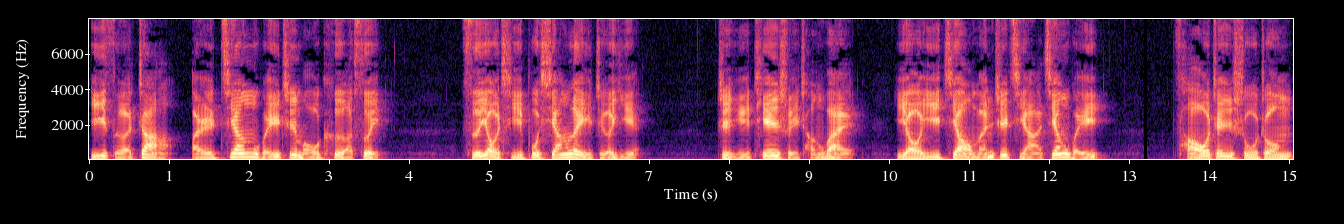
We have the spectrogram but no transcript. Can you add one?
一则诈。而姜维之谋克遂，此又其不相类者也。至于天水城外有一教门之假姜维，曹真书中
